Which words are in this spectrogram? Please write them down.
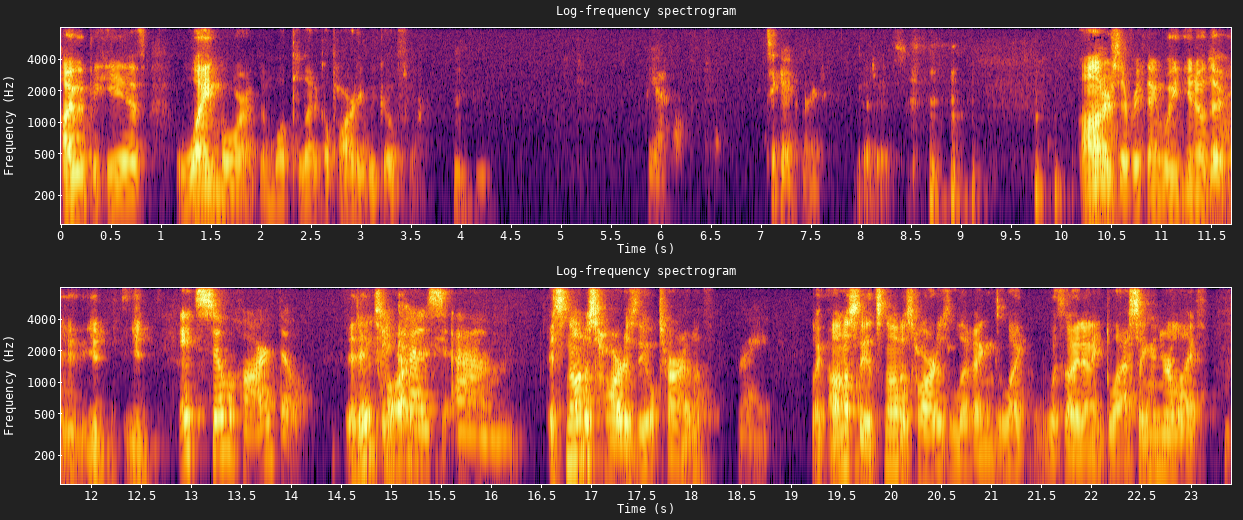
how we behave, way more than what political party we go for. Mhm. Yeah. It's a good word. It is. Honors everything. We, you know, the, Yeah. you, you, you, It's so hard though it is hard. because um It's not as hard as the alternative. right. Like, honestly, it's not as hard as living like without any blessing in your life. Mhm.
